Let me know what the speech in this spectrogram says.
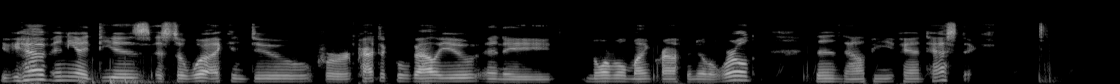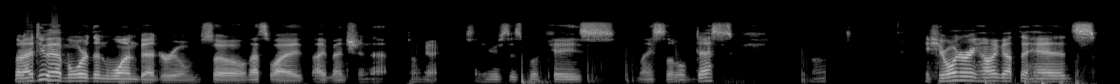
If you have any ideas as to what I can do for practical value in a normal Minecraft vanilla world, then that'll be fantastic. But I do have more than one bedroom, so that's why I mentioned that. Okay, so here's this bookcase, nice little desk. If you're wondering how I got the heads,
